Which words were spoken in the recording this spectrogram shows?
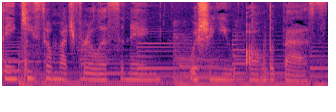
Thank you so much for listening. Wishing you all the best.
